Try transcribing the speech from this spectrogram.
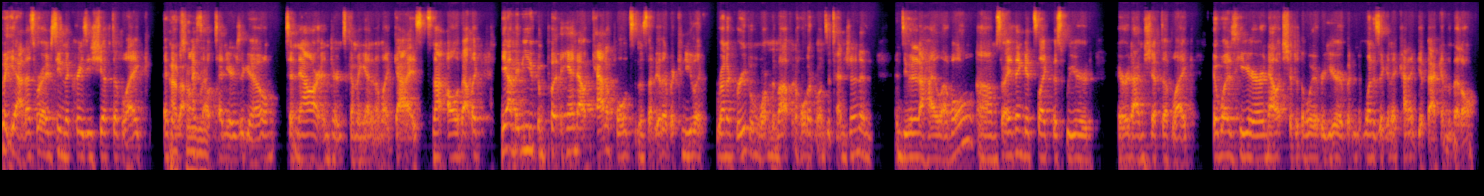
But yeah, that's where I've seen the crazy shift of like I think Absolutely. about myself 10 years ago to now our interns coming in and I'm like, guys, it's not all about like, yeah, maybe you can put handout catapults and this, that, the other, but can you like run a group and warm them up and hold everyone's attention and and do it at a high level? Um, so I think it's like this weird paradigm shift of like, it was here, now it's shifted the way over here, but when is it going to kind of get back in the middle?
